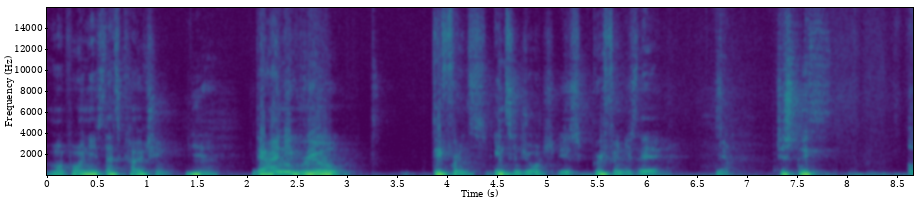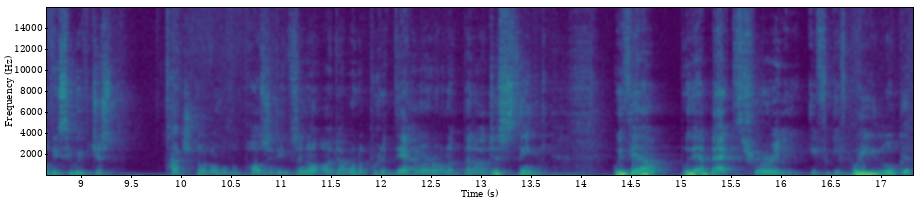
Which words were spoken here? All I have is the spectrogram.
my point is that's coaching. Yeah. The only real difference in St George is Griffin is there now. just with obviously we've just touched on all the positives and I, I don't want to put a downer on it but I just think with our with our back three if, if we look at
